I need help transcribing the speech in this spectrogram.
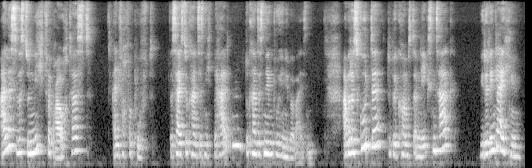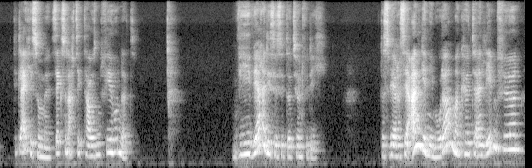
alles, was du nicht verbraucht hast, einfach verpufft. Das heißt, du kannst es nicht behalten, du kannst es nirgendwo hin überweisen. Aber das Gute, du bekommst am nächsten Tag wieder den gleichen, die gleiche Summe, 86.400. Wie wäre diese Situation für dich? Das wäre sehr angenehm, oder? Man könnte ein Leben führen,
